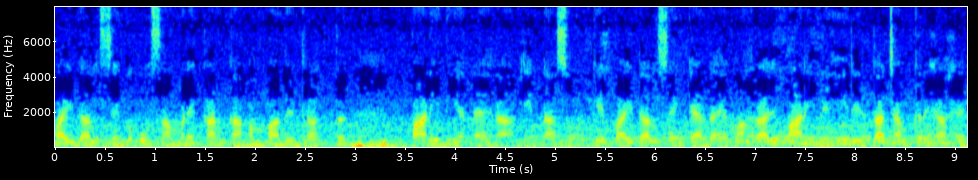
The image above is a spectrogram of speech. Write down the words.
ਭਾਈ ਡਲ ਸਿੰਘ, ਉਹ ਸਾਹਮਣੇ ਕਣਕਾਂ, ਅੰਬਾਂ ਦੇ ਦਰਖਤ ਪਾਣੀ ਦੀਆਂ ਨਹਿਰਾਂ ਇੰਨਾ ਸੁਣ ਕੇ ਭਾਈ ਡੱਲ ਸਿੰਘ ਕਹਿੰਦਾ ਹੈ, ਮਹਾਰਾਜ, ਪਾਣੀ ਨਹੀਂ ਰੇਤਾ ਚਮਕ ਰਿਹਾ ਹੈ।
